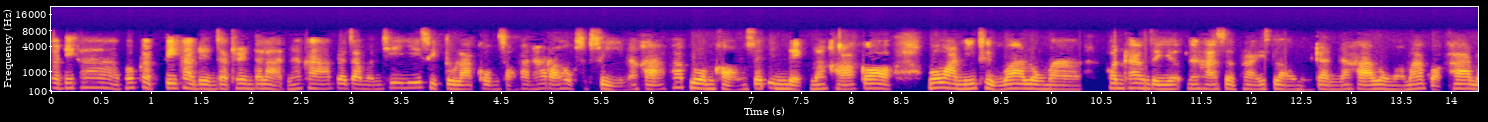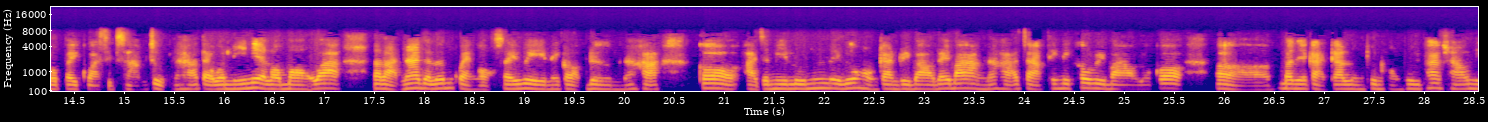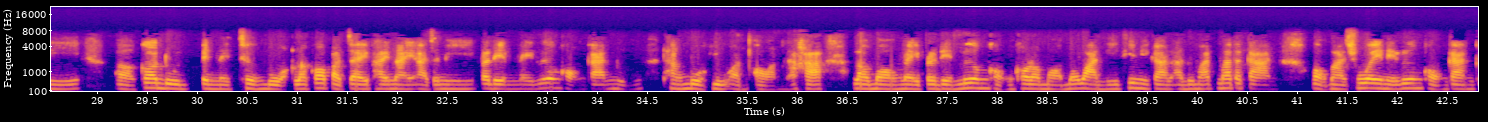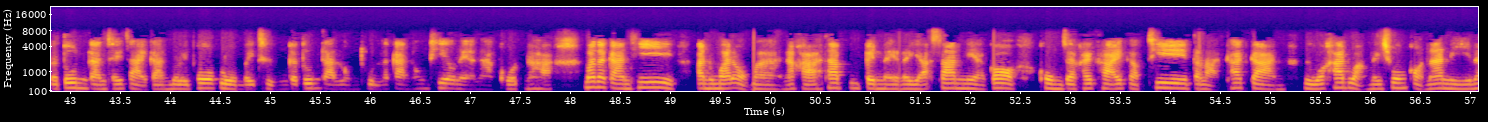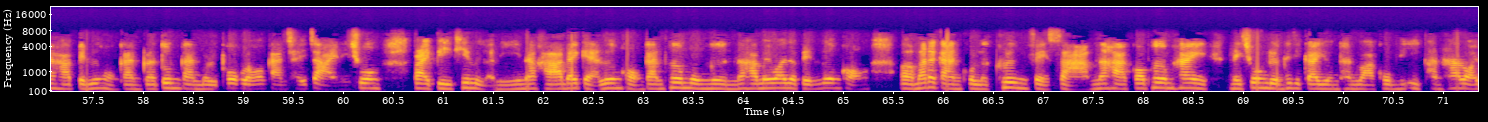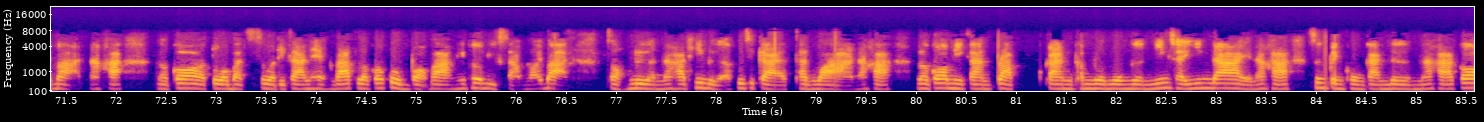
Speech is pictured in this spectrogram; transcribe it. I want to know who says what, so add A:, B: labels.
A: สวัสดีค่ะ พบกับปีข่าวเด่นจากเทรนตลาดนะคะ ประจำวันที่ 20 ตุลาคม 2564 นะคะ ภาพรวมของ Set Index นะคะ ก็เมื่อวานนี้ถือว่าลงมาค่อนข้างจะเยอะนะคะเซอร์ไพรส์เราเหมือนกันนะคะ ลงมามากกว่าคาดลบไปกว่า 13 จุดนะคะ แต่วันนี้เนี่ยเรามองว่าตลาดน่าจะเริ่มแกว่งออกไซด์เวย์ในกรอบเดิมนะคะ ก็อาจจะมีลุ้นในเรื่องของการรีบาวได้บ้างนะคะ จากเทคนิคอลรีบาวแล้วก็บรรยากาศการลงทุนของภูมิภาคเช้านี้ก็ดูเป็นในเชิงบวก แล้วก็ปัจจัยภายในอาจจะมีประเด็นในเรื่องของการหนุนทางบวกอยู่อ่อนๆนะคะ เรามองในประเด็นเรื่องของคอรมอเมื่อวานนี้ที่มีการอนุมัติมาตรการออกมาช่วยในเรื่องของการกระตุ้นการใช้จ่ายการบริโภครวมไปถึงกระตุ้นการลงทุนและการท่องเที่ยวในอนาคตนะคะ มาตรการที่อนุมัติออกมานะคะ ถ้าเป็นในระยะสั้นเนี่ยก็คงจะคล้ายๆ กับที่ตลาดคาดการ หรือว่าคาดหวังในช่วงก่อนหน้านี้นะคะ เป็นเรื่องของการกระตุ้นการบริโภคแล้วก็การใช้จ่ายในช่วงปลายปีที่เหลือนี้นะคะ ได้แก่เรื่องของการเพิ่มวงเงินนะคะ ไม่ว่าจะเป็นเรื่องของมาตรการคนละครึ่งเฟสสามนะคะก็เพิ่มให้ในช่วงเดือนพฤศจิกายนธันวาคมนี้อีก 1,500 บาทนะคะ แล้วก็ตัวบัตรสวัสดิการแห่งรัฐ แล้วก็กลุ่มเปราะบางนี่เพิ่มอีก 300 บาท2 เดือนนะคะ ที่เหลือพฤศจิกาธันวานะคะ แล้วก็มีการปรับ การคำนวณวงเงินยิ่งใช้ยิ่งได้นะคะ ซึ่งเป็นโครงการเดิมนะคะ ก็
